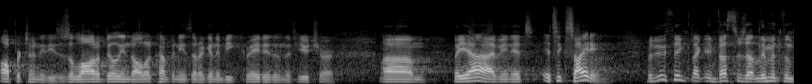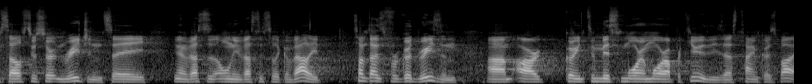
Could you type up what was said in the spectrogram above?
opportunities. There's a lot of billion dollar companies that are going to be created in the future. Um, but yeah, I mean, it's, it's exciting. But do you think like investors that limit themselves to certain regions, say, you know, investors only invest in Silicon Valley, sometimes for good reason, um, are going to miss more and more opportunities as time goes by?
